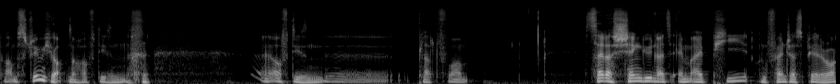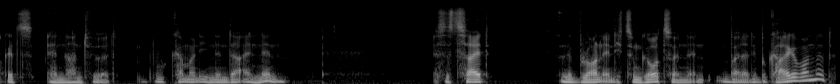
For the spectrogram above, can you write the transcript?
Warum streame ich überhaupt noch auf diesen, auf diesen äh, Plattformen? Es ist Zeit, dass Schengen als MIP und Franchise Player Rockets ernannt wird. Wo kann man ihn denn da einen nennen? Es ist Zeit, LeBron endlich zum GOAT zu ernennen, weil er den Pokal gewonnen hat.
